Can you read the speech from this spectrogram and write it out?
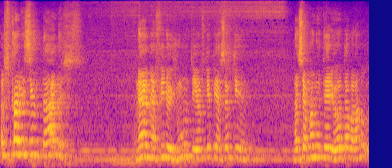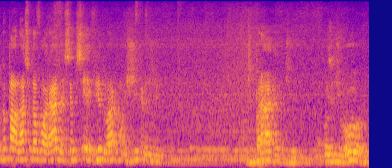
Elas ficaram aí sentadas. Né, minha filha junto, e eu fiquei pensando que Na semana anterior eu estava lá no, no Palácio da Alvorada, sendo servido lá com uma xícara de, de prata, de coisa de ouro,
